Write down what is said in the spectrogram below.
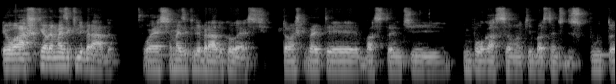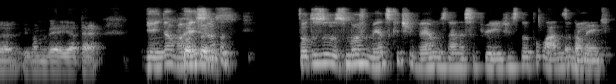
eu acho que ela é mais equilibrada. O Oeste é mais equilibrado que o Leste. Então acho que vai ter bastante empolgação aqui, bastante disputa e vamos ver aí até. E ainda mais eles todos os movimentos que tivemos né, nessa free agents do outro lado Totalmente. também.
